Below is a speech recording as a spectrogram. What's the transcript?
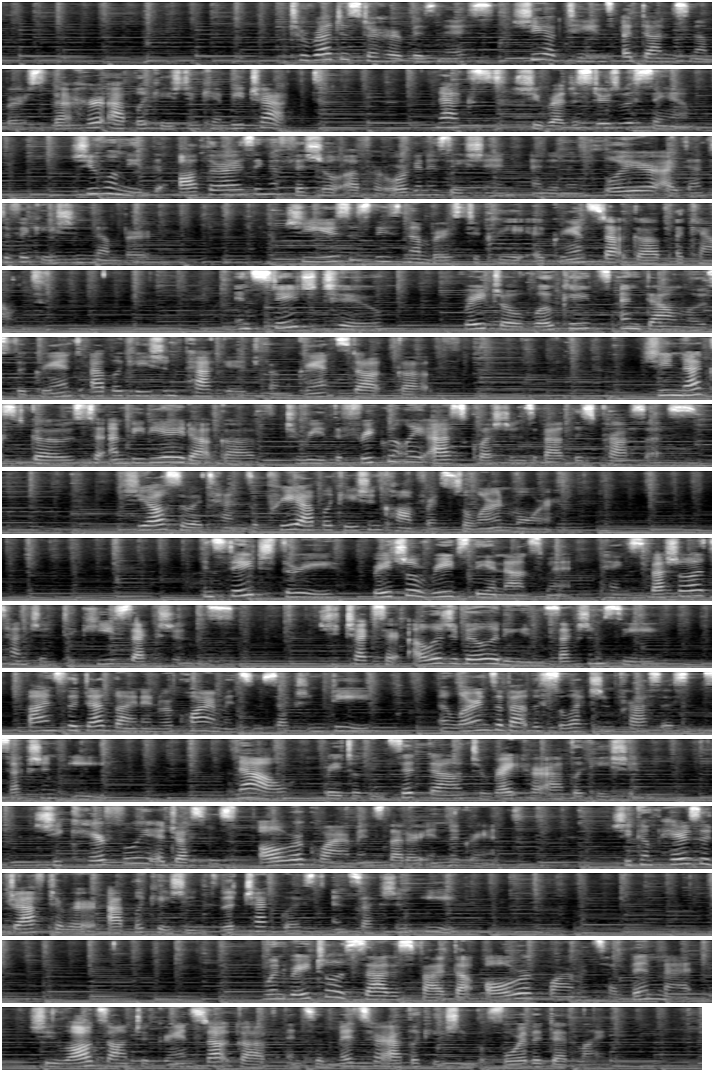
To register her business, she obtains a DUNS number so that her application can be tracked. Next, she registers with SAM. She will need the authorizing official of her organization and an employer identification number. She uses these numbers to create a grants.gov account. In stage 2, Rachel locates and downloads the grant application package from grants.gov. She next goes to mbda.gov to read the frequently asked questions about this process. She also attends a pre-application conference to learn more. In stage 3, Rachel reads the announcement, paying special attention to key sections. She checks her eligibility in section C, finds the deadline and requirements in section D, and learns about the selection process in section E. Now, Rachel can sit down to write her application. She carefully addresses all requirements that are in the grant. She compares a draft of her application to the checklist in section E. When Rachel is satisfied that all requirements have been met, she logs on to grants.gov and submits her application before the deadline.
